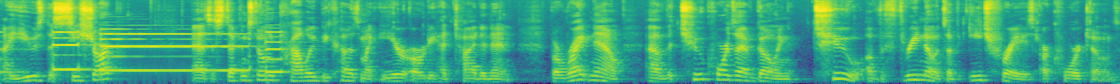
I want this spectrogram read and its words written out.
I used the C sharp as a stepping stone, probably because my ear already had tied it in. But right now, out of the two chords I have going, two of the three notes of each phrase are chord tones.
